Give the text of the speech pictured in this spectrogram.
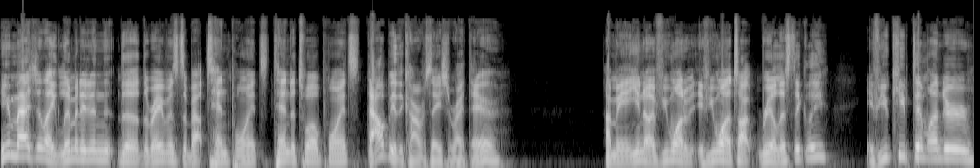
you imagine like limiting the, the, Ravens to about 10 points, 10 to 12 points? That would be the conversation right there. I mean, you know, if you want to if you want to talk realistically, if you keep them under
